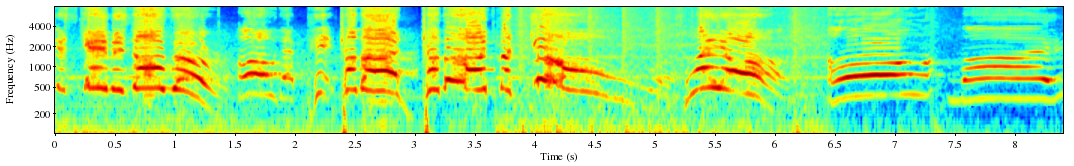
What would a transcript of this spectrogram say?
This game is over! Oh, that pitch. Come on! Come on! Let's go! Playoff! Oh my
